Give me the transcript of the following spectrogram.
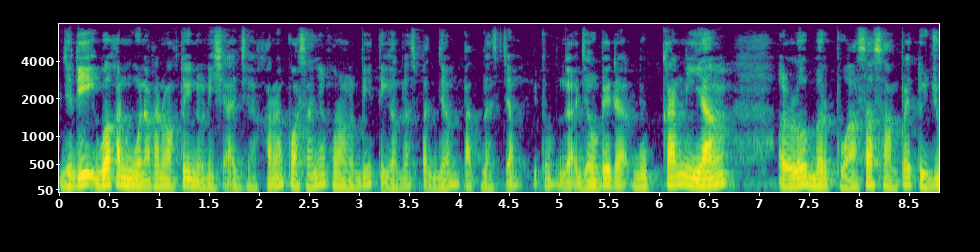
Jadi gue akan menggunakan waktu Indonesia aja, karena puasanya kurang lebih 13 4 jam, 14 jam, itu nggak jauh beda. Bukan yang lo berpuasa sampai 17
